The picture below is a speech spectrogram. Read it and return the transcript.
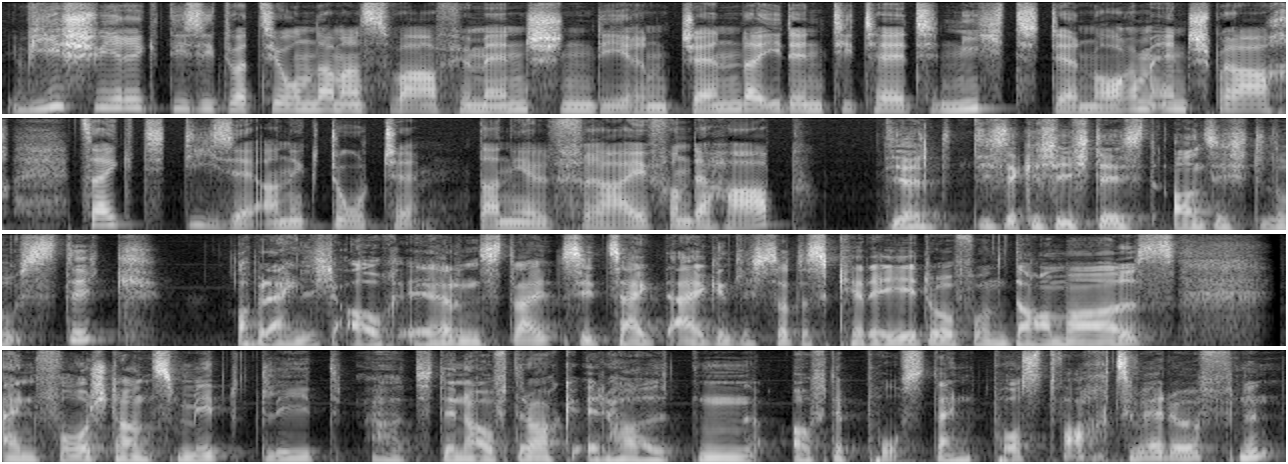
Wie schwierig die Situation damals war für Menschen, deren Genderidentität nicht der Norm entsprach, zeigt diese Anekdote. Daniel Frei von der HAB ja, diese Geschichte ist an sich lustig, aber eigentlich auch ernst, weil sie zeigt eigentlich so das Credo von damals. Ein Vorstandsmitglied hat den Auftrag erhalten, auf der Post ein Postfach zu eröffnen.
